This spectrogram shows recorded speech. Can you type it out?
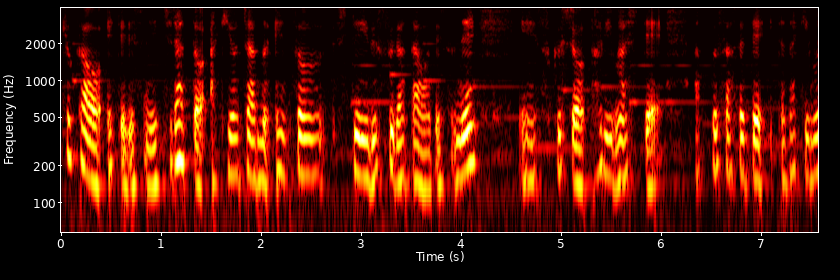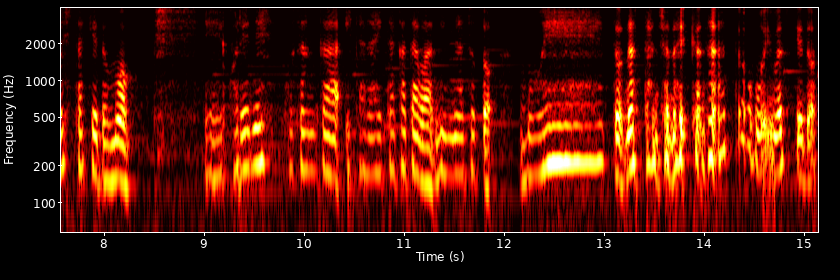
許可を得てですね、ちらっとあきおちゃんの演奏している姿をですね、えー、スクショ撮りまして、アップさせていただきましたけども、えー、これねご参加いただいた方はみんなちょっと萌えーとなったんじゃないかなと思いますけど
